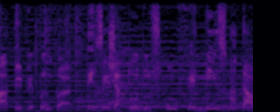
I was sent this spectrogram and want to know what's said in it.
A TV Pampa deseja a todos um Feliz Natal.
